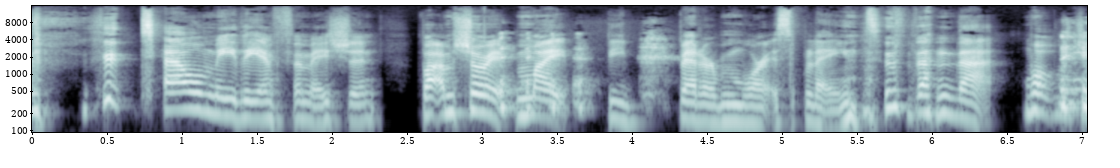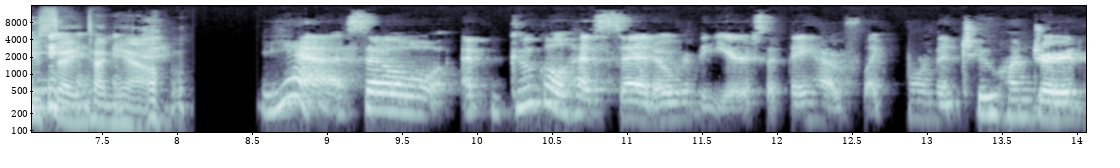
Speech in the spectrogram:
Tell me the information. But I'm sure it might be better, more explained than that. What would you say, Danielle? Yeah, so uh, Google has said over the years that they have like more than 200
